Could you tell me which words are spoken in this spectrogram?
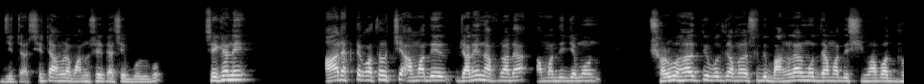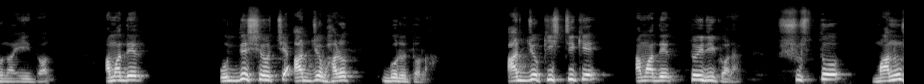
যেটা সেটা আমরা মানুষের কাছে বলব। সেখানে আর একটা কথা হচ্ছে আমাদের, জানেন আপনারা, আমাদের যেমন সর্বভারতীয় বলতে আমরা শুধু বাংলার মধ্যে আমাদের সীমাবদ্ধ নয় এই দল। আমাদের উদ্দেশ্য হচ্ছে আর্য ভারত গড়ে তোলা, আর্য কৃষ্টিকে আমাদের তৈরি করা, সুস্থ মানুষ,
